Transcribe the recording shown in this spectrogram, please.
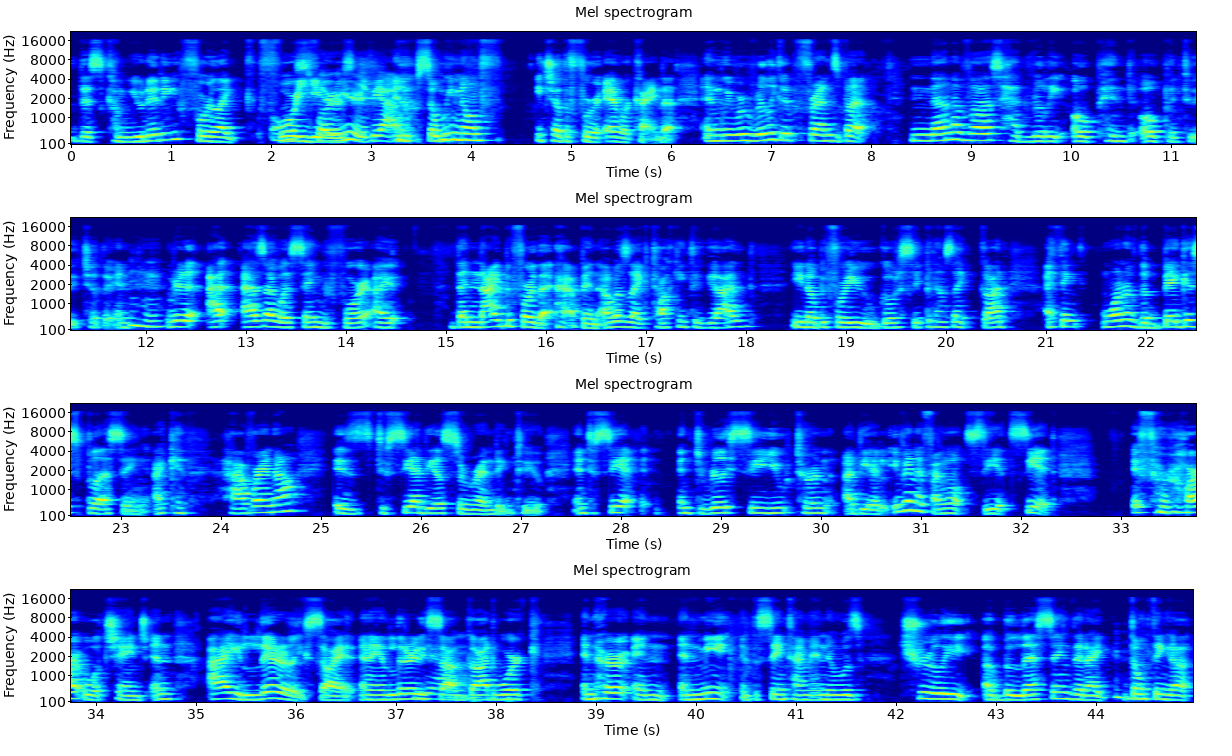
this community for like four Almost years. four years yeah And so we known f- each other forever, kind of. And we were really good friends, but none of us had really opened open to each other. And Mhm. really, as I was saying before, I the night before that happened, I was like talking to God, you know, before you go to sleep, and I was like, God, I think one of the biggest blessing I can have right now is to see Adiel surrendering to you and to see it and to really see you turn Adiel, even if I won't see it, see it. If her heart will change. And I literally saw it and I literally saw God work in her and, and me at the same time. And it was truly a blessing that I mm-hmm. don't think I'll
